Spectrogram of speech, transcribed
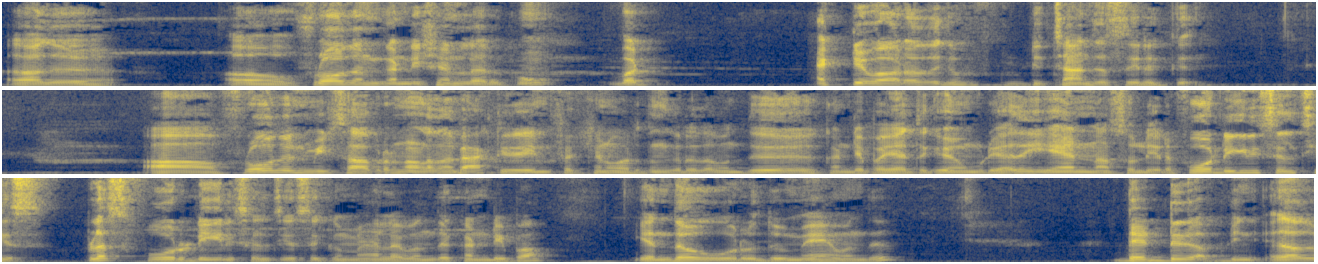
அதாவது ஃப்ரோசன் கண்டிஷனில் இருக்கும் பட் ஆக்டிவ் ஆகிறதுக்கு ஃபிஃப்டி சான்சஸ் இருக்குது ஃப்ரோசன் மீட் சாப்பிட்றதுனால தான் பேக்டீரியா இன்ஃபெக்ஷன் வருதுங்கிறத வந்து கண்டிப்பாக ஏற்றுக்கவே முடியாது. ஏன்னு நான் சொல்லிடுறேன். Four degree Celsius plus four degree செல்சியஸுக்கு மேலே வந்து கண்டிப்பாக எந்த ஒரு இதுவுமே வந்து டெட்டு அப்படின்னு ஏதாவது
